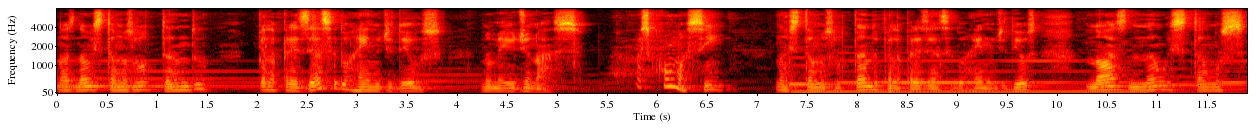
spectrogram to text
nós não estamos lutando pela presença do reino de Deus no meio de nós. Mas como assim não estamos lutando pela presença do reino de Deus? Nós não estamos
